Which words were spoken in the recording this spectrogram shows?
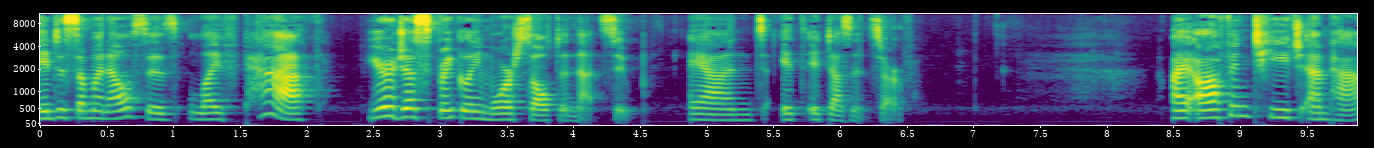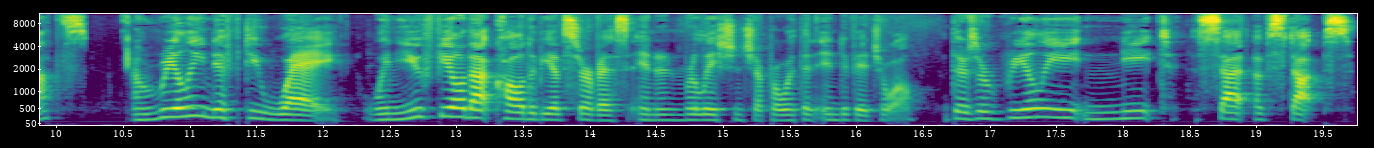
into someone else's life path, you're just sprinkling more salt in that soup. And it, it doesn't serve. I often teach empaths a really nifty way when you feel that call to be of service in a relationship or with an individual. There's a really neat set of steps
